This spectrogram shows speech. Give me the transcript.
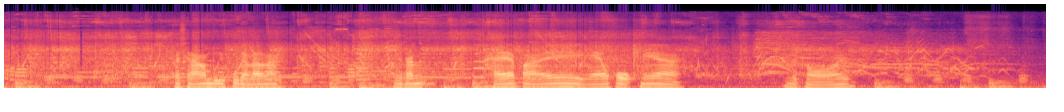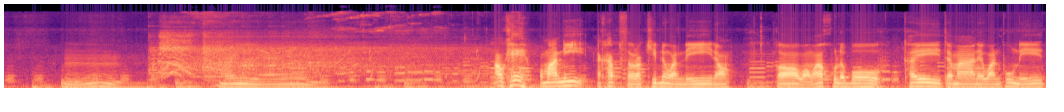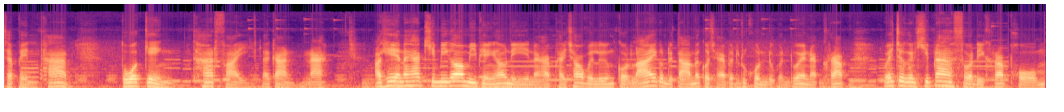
ถ้าชนะก็ไม่รู้จะพูดอะไรแล้วนะเพราะฉะนั้นแพ้ไป L6 เนี่ยเรียบร้อย โอเค ประมาณนี้นะครับสำหรับคลิปในวันนี้เนาะก็หวังว่าคุณระโบที่จะมาในวันพรุ่งนี้จะเป็นธาตุตัวเก่งธาตุไฟแล้วกันนะโอเคนะครับ คลิปนี้ก็มีเพียงเท่านี้นะครับ ใครชอบอย่าลืมกดไลค์กดติดตามและกดแชร์ไปให้ทุกคนดูกันด้วยนะครับ ไว้เจอกันคลิปหน้า สวัสดีครับผม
